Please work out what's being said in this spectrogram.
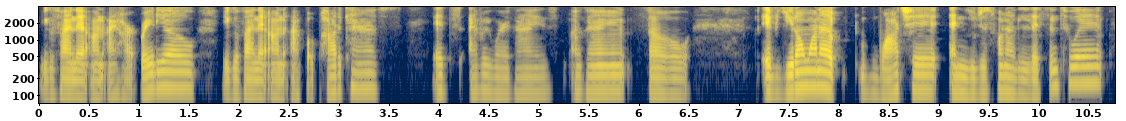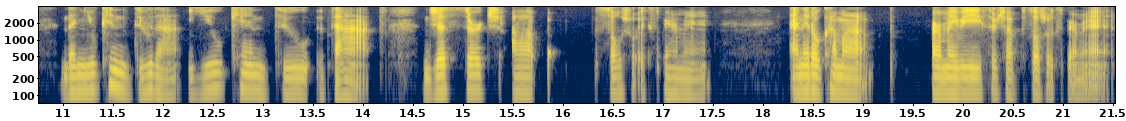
you can find it on iHeartRadio, you can find it on Apple Podcasts. It's everywhere, guys. Okay, so if you don't want to watch it and you just want to listen to it, then you can do that. You can do that. Just search up social experiment and it'll come up. Or maybe search up social experiment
